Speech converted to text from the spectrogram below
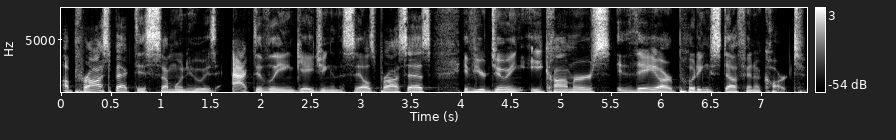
A prospect is someone who is actively engaging in the sales process. If you're doing e commerce, they are putting stuff in a cart.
